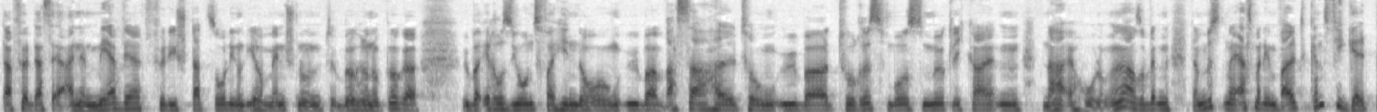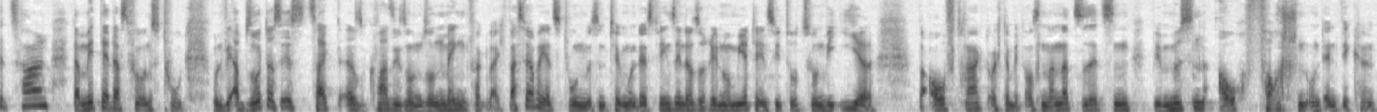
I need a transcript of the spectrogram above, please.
dafür, dass er einen Mehrwert für die Stadt Solingen und ihre Menschen und Bürgerinnen und Bürger über Erosionsverhinderung, über Wasserhaltung, über Tourismusmöglichkeiten, Naherholung. Also wenn, dann müssten wir erstmal dem Wald ganz viel Geld bezahlen, damit der das für uns tut. Und wie absurd das ist, zeigt also quasi so, so ein Mengenvergleich. Was wir aber jetzt tun müssen, Tim, und deswegen sind da so renommierte Institutionen Institution wie ihr beauftragt, euch damit auseinanderzusetzen. Wir müssen auch forschen und entwickeln,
